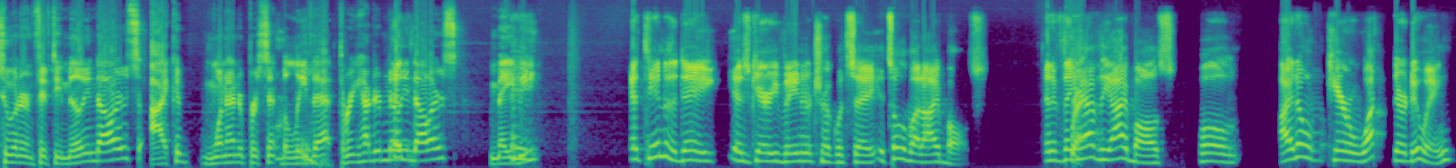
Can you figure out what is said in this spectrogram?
two hundred and fifty million dollars, I could one hundred percent believe that. Three hundred million dollars, maybe. At the end of the day, as Gary Vaynerchuk would say, it's all about eyeballs. And if they Right. have the eyeballs, well, I don't care what they're doing,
